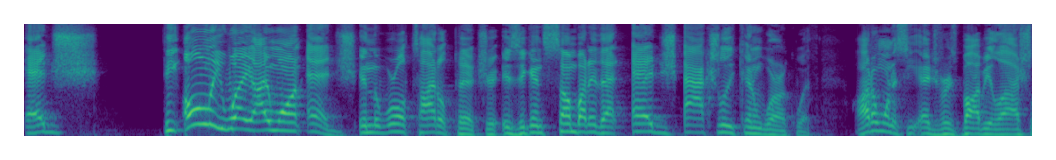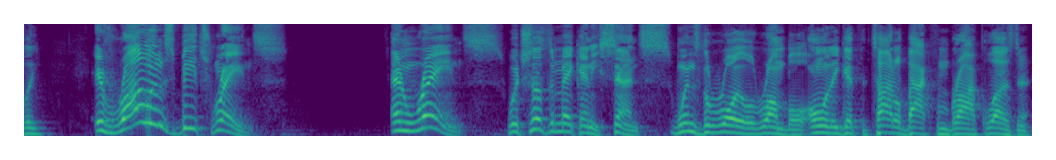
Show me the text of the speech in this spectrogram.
Edge. The only way I want Edge in the world title picture is against somebody that Edge actually can work with. I don't want to see Edge versus Bobby Lashley. If Rollins beats Reigns, and Reigns, which doesn't make any sense, wins the Royal Rumble only to get the title back from Brock Lesnar,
